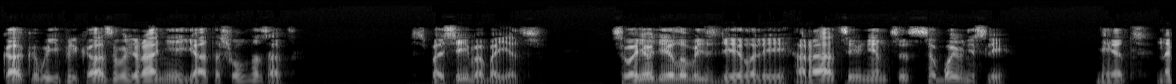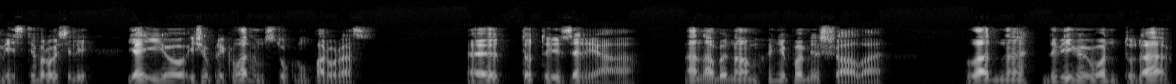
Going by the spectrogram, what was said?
Как вы и приказывали ранее, я отошел назад. Спасибо, боец. Свое дело вы сделали, а рацию немцы с собой унесли? Нет, на месте бросили. Я ее еще прикладом стукнул пару раз. Это ты зря. Она бы нам не помешала. Ладно, двигай вон туда,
